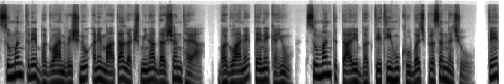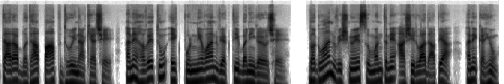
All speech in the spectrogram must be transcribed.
સુમંતને ભગવાન વિષ્ણુ અને માતા લક્ષ્મીના દર્શન થયા. ભગવાને તેને કહ્યું, સુમંત, તારી ભક્તિથી હું ખૂબ જ પ્રસન્ન છું. તે તારા બધા પાપ ધોઈ નાખ્યા છે અને હવે તું એક પુણ્યવાન વ્યક્તિ બની ગયો છે. ભગવાન વિષ્ણુએ સુમંતને આશીર્વાદ આપ્યા અને કહ્યું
